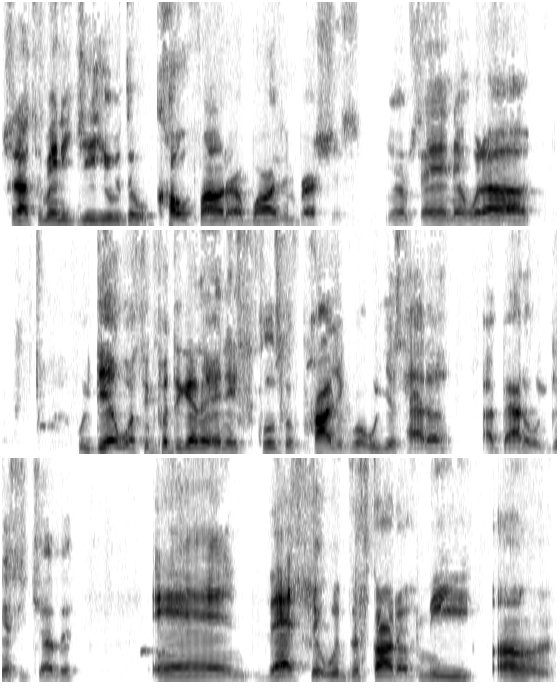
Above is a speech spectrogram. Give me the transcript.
Shout out to Manny G. He was the co-founder of Bars and Brushes. You know what I'm saying? And what uh we did was we put together an exclusive project where we just had a, a battle against each other. And that shit was the start of me um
